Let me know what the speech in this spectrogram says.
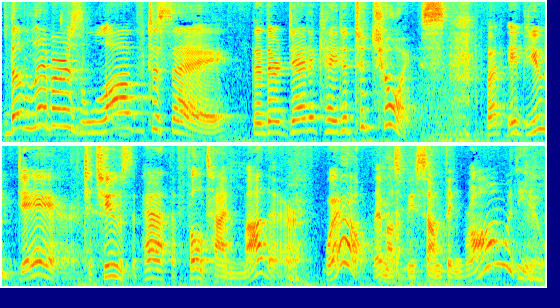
the libbers love to say that they're dedicated to choice. But if you dare to choose the path of full time mother, well, there must be something wrong with you.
